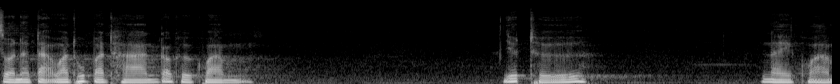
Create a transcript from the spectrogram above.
ส่วนอัตวัตุปทานก็คือความ ยึดถือ ในความ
